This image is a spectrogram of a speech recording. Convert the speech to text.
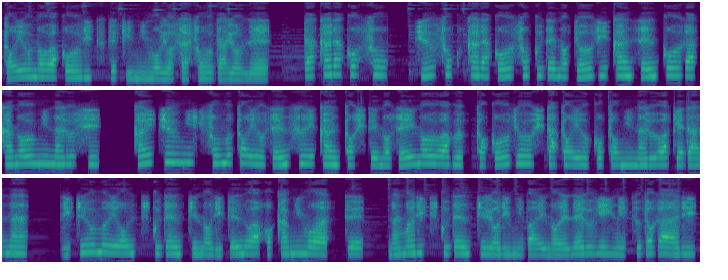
というのは効率的にも良さそうだよね。だからこそ、中速から高速での長時間潜行が可能になるし、海中に潜むという潜水艦としての性能はぐっと向上したということになるわけだな。リチウムイオン蓄電池の利点は他にもあって、鉛蓄電池より2倍のエネルギー密度があり、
